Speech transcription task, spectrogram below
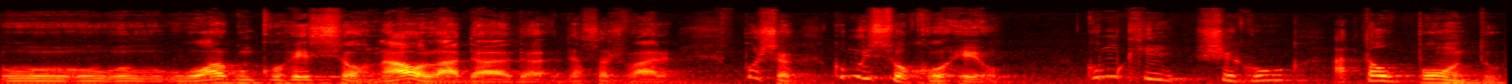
o, o, o órgão correcional lá da, da, dessas várias. Poxa, como isso ocorreu? Como que chegou a tal ponto?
